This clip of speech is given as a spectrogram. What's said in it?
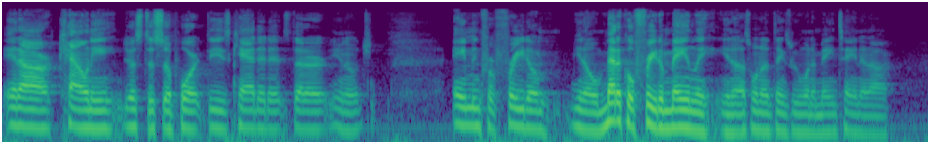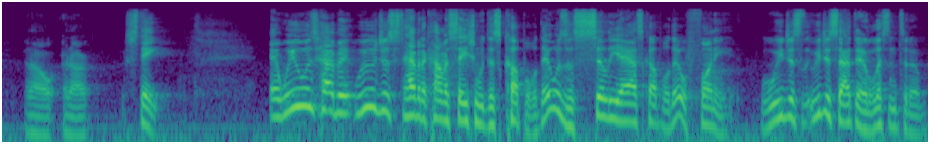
in our county just to support these candidates that are you know aiming for freedom. You know, medical freedom mainly. You know, that's one of the things we want to maintain in our in our in our state and we was having we were just having a conversation with this couple. They was a silly ass couple. They were funny. We just we just sat there and listened to them.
